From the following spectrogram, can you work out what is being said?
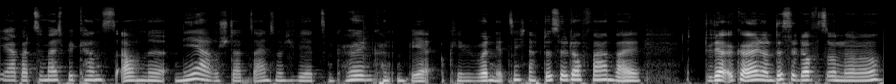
Ja, aber zum Beispiel kann es auch eine nähere Stadt sein. Zum Beispiel jetzt in Köln könnten wir, okay, wir würden jetzt nicht nach Düsseldorf fahren, weil wieder Köln und Düsseldorf so eine,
